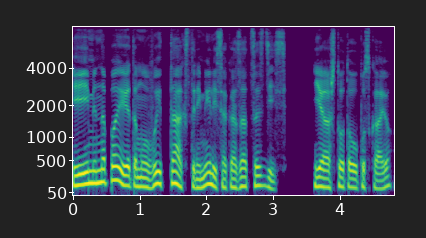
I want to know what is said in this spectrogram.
и именно поэтому вы так стремились оказаться здесь. Я что-то упускаю?»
